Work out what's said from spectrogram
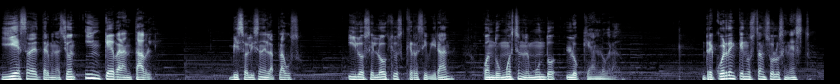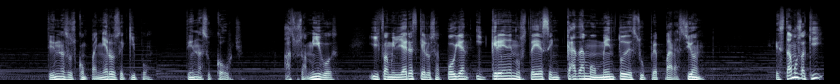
y esa determinación inquebrantable. Visualicen el aplauso y los elogios que recibirán cuando muestren al mundo lo que han logrado. Recuerden que no están solos en esto tienen a sus compañeros de equipo, tienen a su coach, a sus amigos y familiares que los apoyan y creen en ustedes en cada momento de su preparación. Estamos aquí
